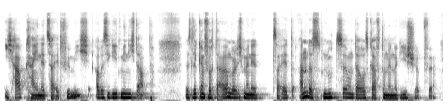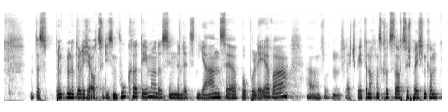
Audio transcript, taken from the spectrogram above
Ich habe keine Zeit für mich, aber sie geht mir nicht ab. Das liegt einfach daran, weil ich meine Zeit anders nutze und daraus Kraft und Energie schöpfe. Und das bringt man natürlich auch zu diesem VUCA-Thema, das in den letzten Jahren sehr populär war, äh, wo man vielleicht später nochmals kurz darauf zu sprechen kommt.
